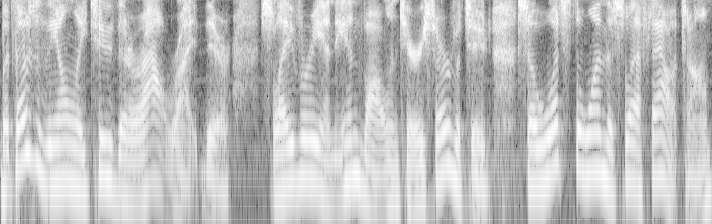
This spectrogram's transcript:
But those are the only two that are outright there slavery and involuntary servitude. So what's the one that's left out, Tom?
